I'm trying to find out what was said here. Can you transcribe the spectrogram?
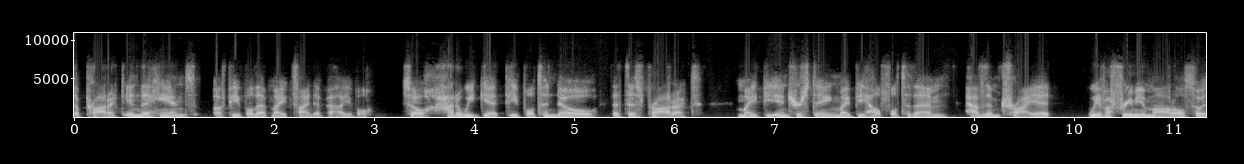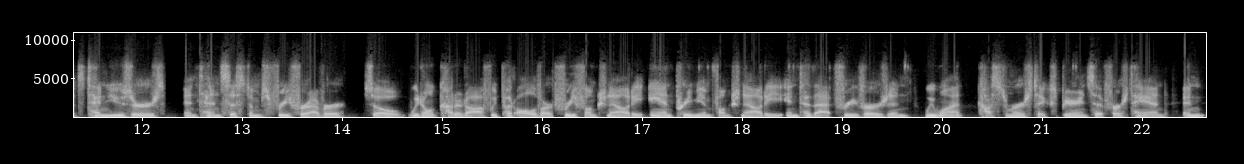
the product in the hands of people that might find it valuable. So, how do we get people to know that this product might be interesting, might be helpful to them, have them try it? We have a freemium model, so it's 10 users and 10 systems free forever. So we don't cut it off. We put all of our free functionality and premium functionality into that free version. We want customers to experience it firsthand and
